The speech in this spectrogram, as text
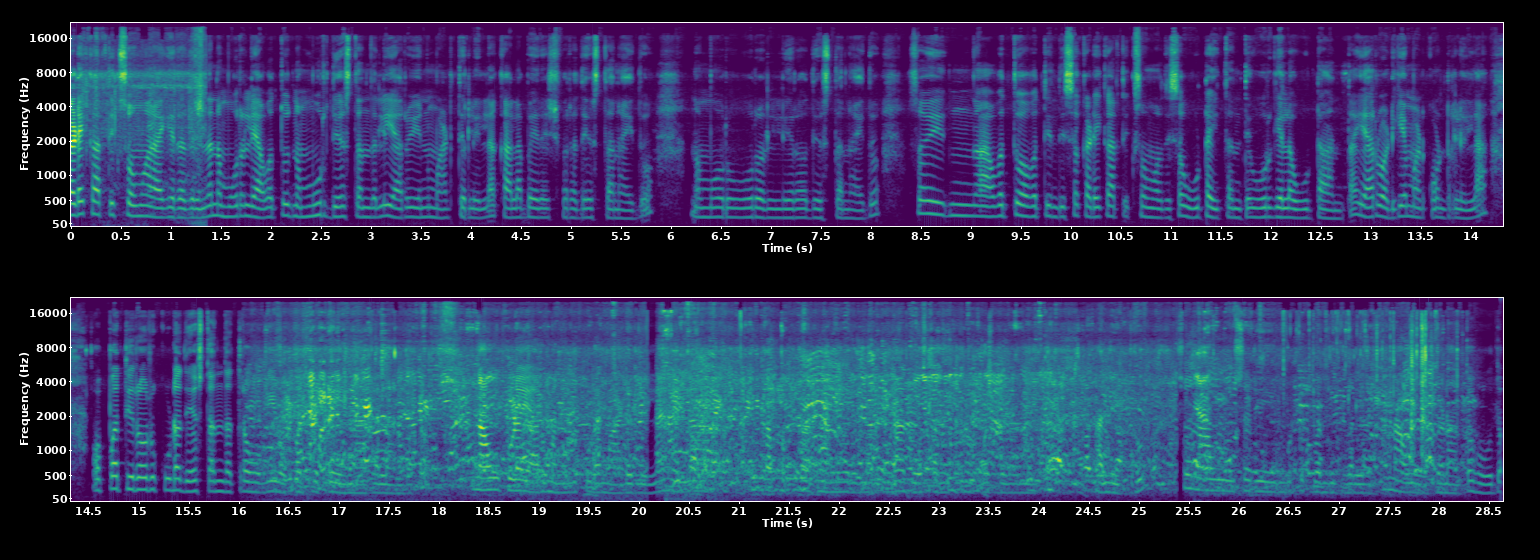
ಕಡೆ ಕಾರ್ತಿಕ್ ಸೋಮವಾರ ಆಗಿರೋದ್ರಿಂದ ನಮ್ಮೂರಲ್ಲಿ ಯಾವತ್ತೂ ನಮ್ಮೂರು ದೇವಸ್ಥಾನದಲ್ಲಿ ಯಾರೂ ಏನು ಮಾಡ್ತಿರಲಿಲ್ಲ. ಕಾಲಭೈರೇಶ್ವರ ದೇವಸ್ಥಾನ ಇದು. ನಮ್ಮೂರು ಊರಲ್ಲಿರೋ ದೇವಸ್ಥಾನ ಇದು. ಸೊ ಈಗ ಅವತ್ತು ಅವತ್ತಿನ ದಿವಸ ಕಡೆ ಕಾರ್ತಿಕ್ ಸೋಮವಾರ ದಿವಸ ಊಟ ಇತ್ತಂತೆ. ಊರಿಗೆಲ್ಲ ಊಟ ಅಂತ. ಯಾರೂ ಅಡುಗೆ ಮಾಡ್ಕೊಂಡಿರಲಿಲ್ಲ. ಒಪ್ಪತ್ತಿರೋರು ಕೂಡ ದೇವಸ್ಥಾನದ ಹತ್ರ ಹೋಗಿ ಒಪ್ಪತ್ತು ಬಿಟ್ಟರೆ ಏನಾಗಲ್ಲ ಅಂದ್ಬಿಟ್ಟು ನಾವು ಕೂಡ ಯಾರೂ ಮನೇಲಿ ಕೂಡ ಮಾಡಿರಲಿಲ್ಲ. ಎಲ್ಲ ಅಕ್ಕಪಕ್ಕ ಮನೆಯವರೆಲ್ಲ ಕೂಡ ದೇವಸ್ಥಾನಕ್ಕೆ ಅಂತ ಅಲ್ಲಿದ್ದರು ಸೊ ನಾವು ಸರಿ ಊಟಕ್ಕೆ ಬಂದಿದ್ವಲ್ಲ ಅಂತ ನಾವು ಹೋಗೋಣ ಅಂತ ಹೋದು.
